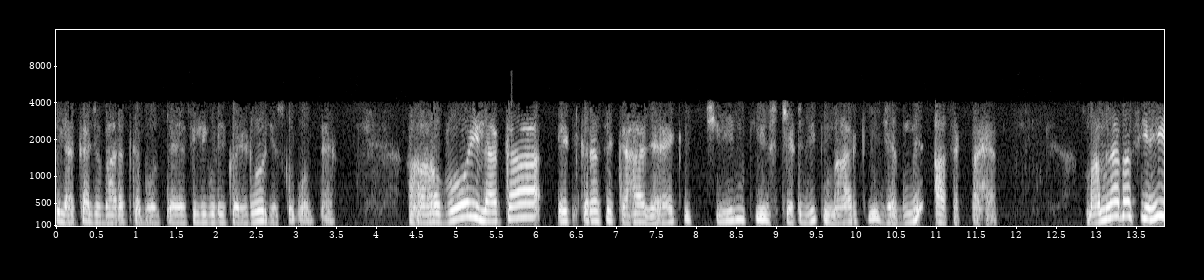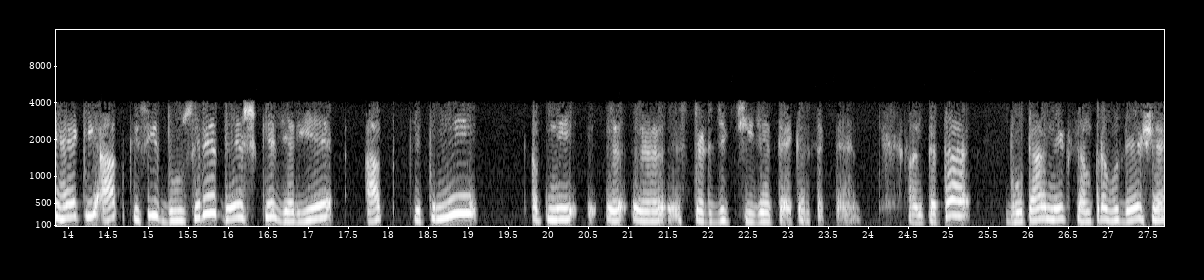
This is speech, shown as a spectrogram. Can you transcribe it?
इलाका जो भारत का बोलते हैं सिलीगुड़ी कॉरिडोर जिसको बोलते हैं वो इलाका एक तरह से कहा जाए कि चीन की स्ट्रेटेजिक मार की जद में आ सकता है। मामला बस यही है कि आप किसी दूसरे देश के ज़रिए आप कितनी अपनी स्ट्रेटेजिक चीज़ें तय कर सकते हैं। अंततः भूटान एक संप्रभु देश है।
